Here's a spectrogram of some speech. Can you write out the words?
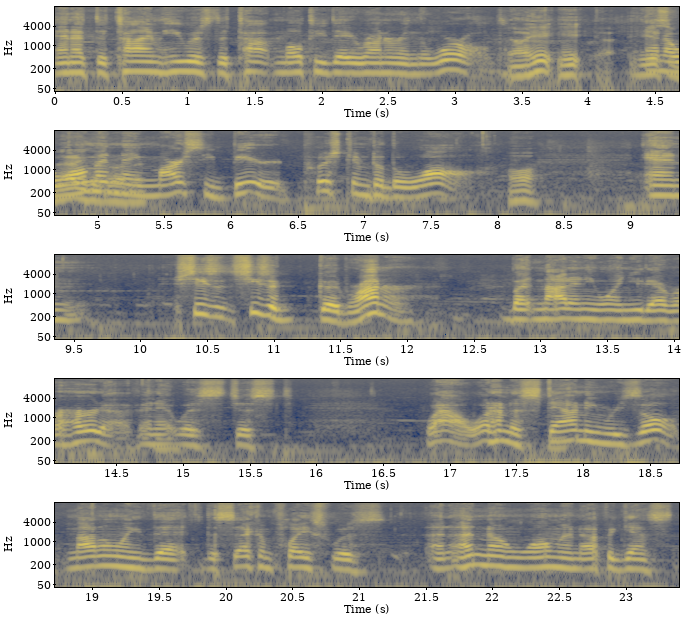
and at the time he was the top multi-day runner in the world. No, he, he, he and a woman named Marcy Beard pushed him to the wall. Oh, and she's a, she's a good runner, but not anyone you'd ever heard of. And it was just, wow, what an astounding result! Not only that the second place was an unknown woman up against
